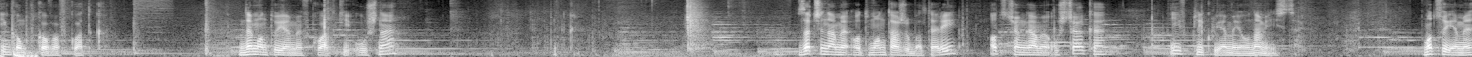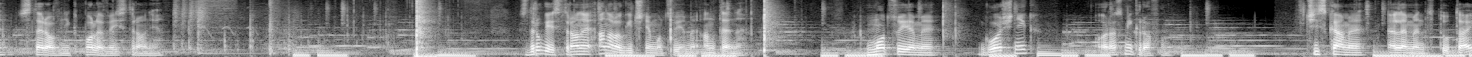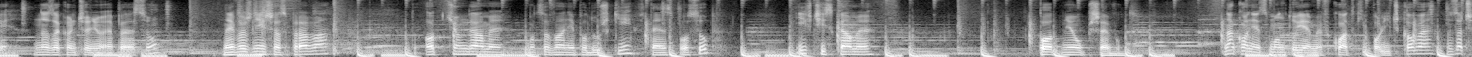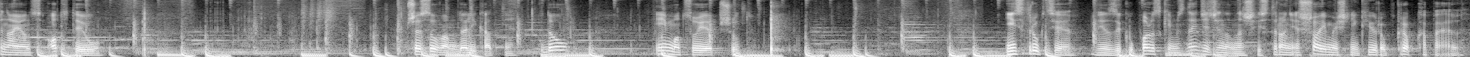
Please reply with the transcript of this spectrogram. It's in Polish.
I gąbkowa wkładka. Demontujemy wkładki uszne. Zaczynamy od montażu baterii. Odciągamy uszczelkę i wklikujemy ją na miejsce. Mocujemy sterownik po lewej stronie. Z drugiej strony analogicznie mocujemy antenę. Mocujemy głośnik oraz mikrofon. Wciskamy element tutaj na zakończeniu EPS-u. Najważniejsza sprawa to odciągamy mocowanie poduszki w ten sposób i wciskamy pod nią przewód. Na koniec montujemy wkładki policzkowe, zaczynając od tyłu. Przesuwam delikatnie w dół i mocuję przód. Instrukcje w języku polskim znajdziecie na naszej stronie shoymyślnikeurope.pl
